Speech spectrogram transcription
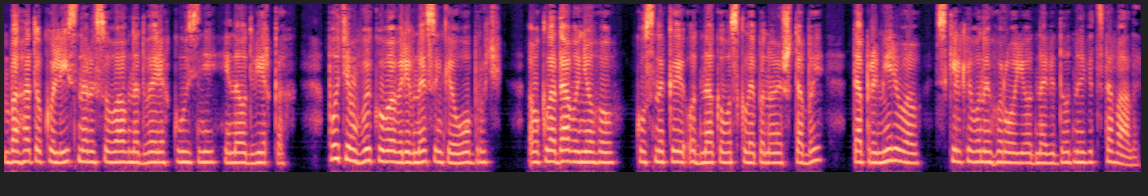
Багато коліс нарисував на дверях кузні і на одвірках, потім викував рівнесенький обруч, вкладав у нього кусники однаково склепаної штаби та примірював, скільки вони горою одна від одної відставали.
